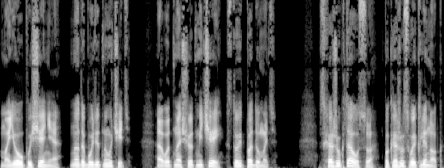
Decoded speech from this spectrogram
Мое упущение. Надо будет научить. А вот насчет мечей стоит подумать. Схожу к Таусу, покажу свой клинок.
